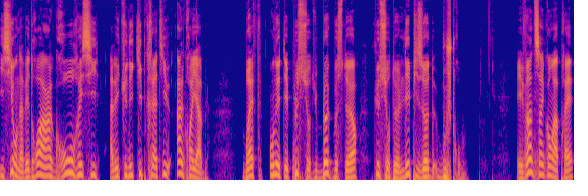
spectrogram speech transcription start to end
ici on avait droit à un gros récit avec une équipe créative incroyable. Bref, on était plus sur du blockbuster que sur de l'épisode bouche-trou. Et 25 ans après,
